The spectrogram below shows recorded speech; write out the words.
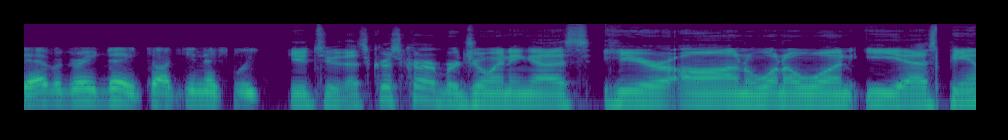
have a great day. Talk to you next week. You too. That's Chris Kerber joining us here on 101 ESPN.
